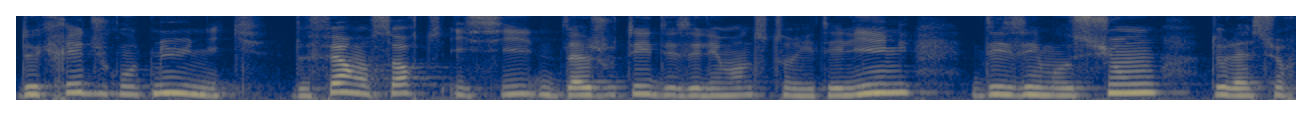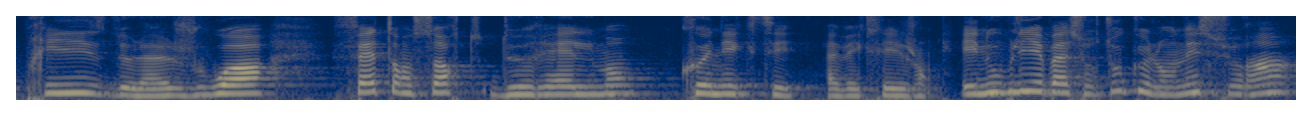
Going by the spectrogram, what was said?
de créer du contenu unique, de faire en sorte ici d'ajouter des éléments de storytelling, des émotions, de la surprise, de la joie. Faites en sorte de réellement connecter avec les gens. Et n'oubliez pas surtout que l'on est sur un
